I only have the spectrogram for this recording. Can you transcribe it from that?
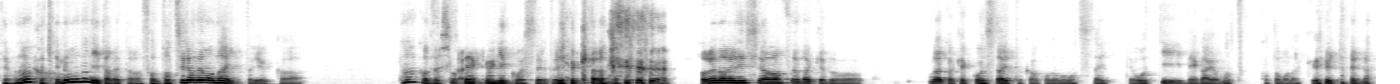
でもなんか昨日何食べたら、そうどちらでもないというか、なんかずっと低空飛行してるというか、それなりに幸せだけど、なんか結婚したいとか子供持ちたいって大きい願いを持つこともなくみたいな。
